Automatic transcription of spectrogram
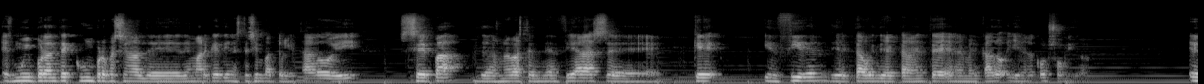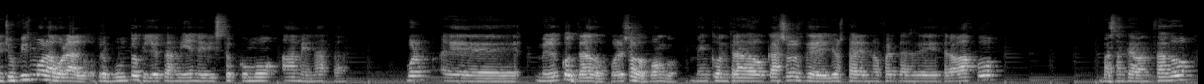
Es muy importante que un profesional de, marketing esté siempre actualizado y sepa de las nuevas tendencias eh, que inciden directa o indirectamente en el mercado y en el consumidor. Enchufismo laboral, otro punto que yo también he visto como amenaza. Bueno, eh, me lo he encontrado, por eso lo pongo. Me he encontrado casos de yo estar en ofertas de trabajo bastante avanzado,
